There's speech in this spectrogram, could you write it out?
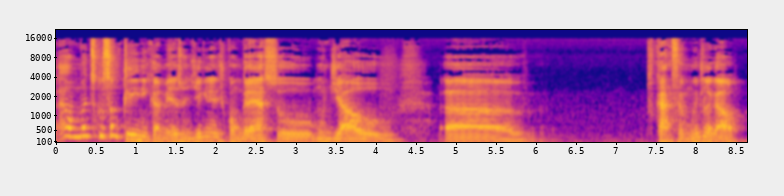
é uma discussão clínica mesmo, digna de congresso mundial. ah, cara, foi muito legal.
